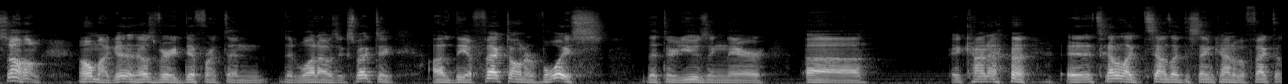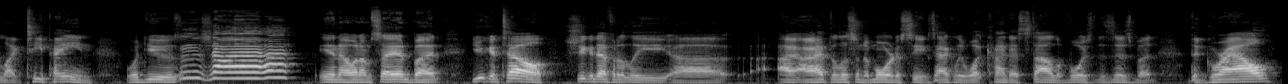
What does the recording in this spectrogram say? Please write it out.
song. Oh my goodness, that was very different than than what I was expecting. Uh, the effect on her voice that they're using there, uh, it kind of it's kind of like sounds like the same kind of effect that like T Pain would use. You know what I'm saying? But you could tell she could definitely. Uh, I, I have to listen to more to see exactly what kind of style of voice this is, but the growl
